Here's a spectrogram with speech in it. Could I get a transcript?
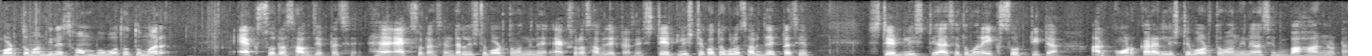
বর্তমান দিনে সম্ভবত তোমার একশোটা সাবজেক্ট আছে। হ্যাঁ একশোটা। সেন্ট্রাল লিস্টে বর্তমান দিনে একশোটা সাবজেক্ট আছে। স্টেট লিস্টে কতগুলো সাবজেক্ট আছে? স্টেট লিস্টে আছে তোমার একষট্টিটা। আর কনকারেন্ট লিস্টে বর্তমান দিনে আছে বাহান্নটা।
